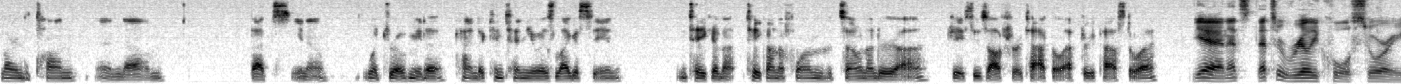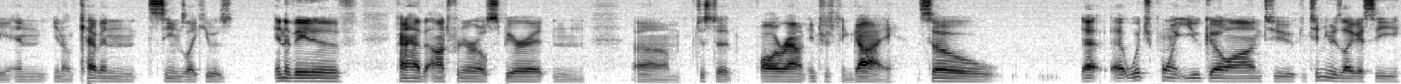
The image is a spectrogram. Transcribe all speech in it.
learned a ton, and um, that's you know what drove me to kind of continue his legacy and, and take it take on a form of its own under uh, JC's offshore tackle after he passed away. yeah, and that's that's a really cool story. And you know, Kevin seems like he was innovative, kind of had the entrepreneurial spirit, and um, just a all around interesting guy. So, at at which point you go on to continue his legacy,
